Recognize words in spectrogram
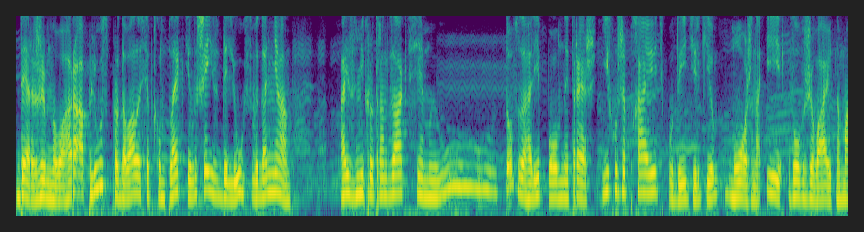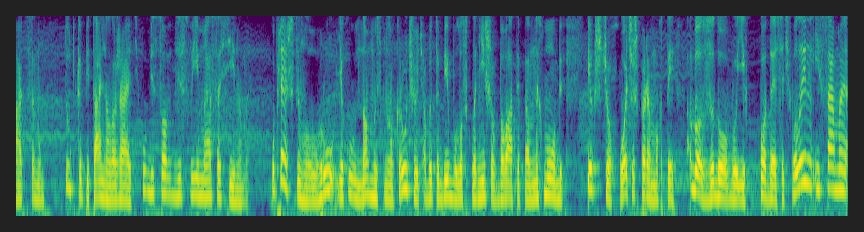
де режим нова гра плюс продавалися в комплекті лише із делюкс виданням. А із мікротранзакціями, у то взагалі повний треш. Їх уже пхають куди тільки можна і зловживають на максимум. Тут капітально лажають Ubisoft зі своїми асасінами. Купляєш синглову гру, яку навмисно накручують, аби тобі було складніше вбивати певних мобів, якщо хочеш перемогти, або задовбуй їх по 10 хвилин, і саме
